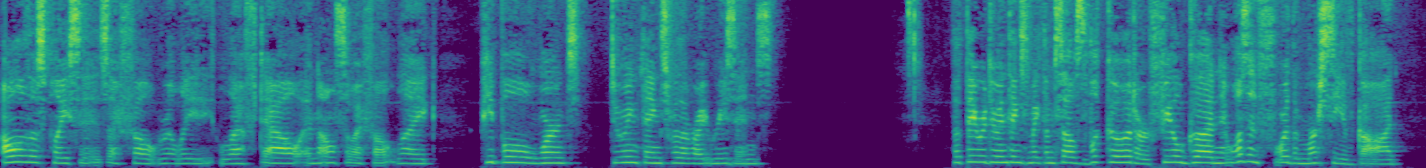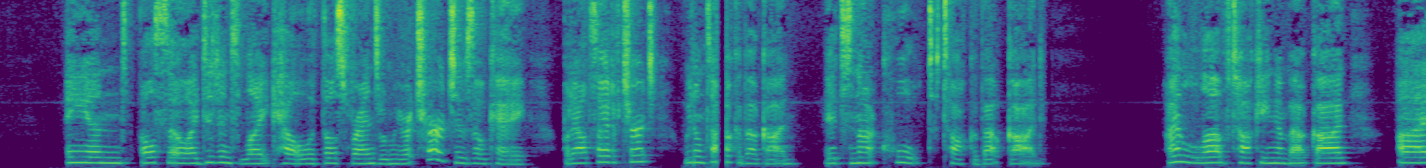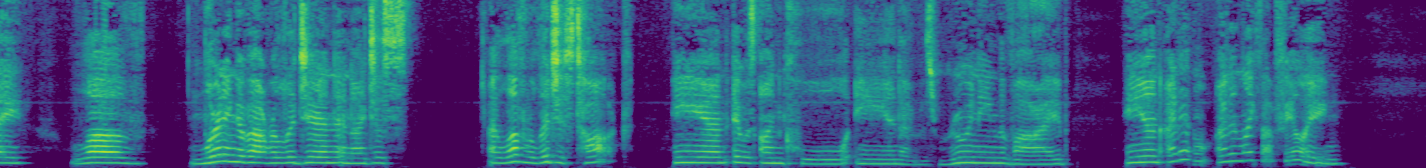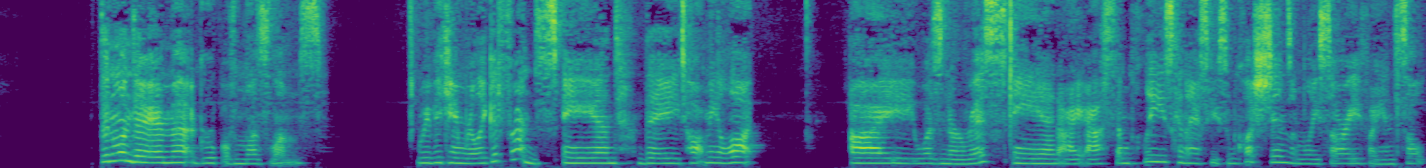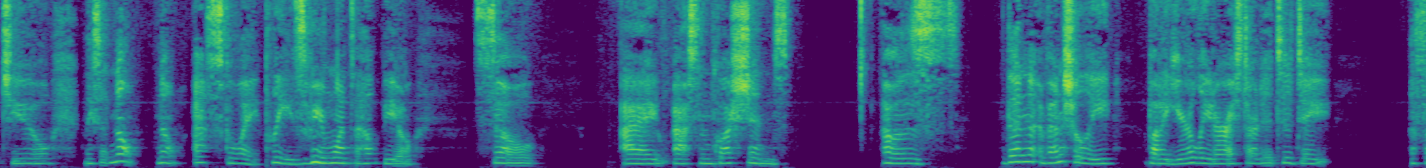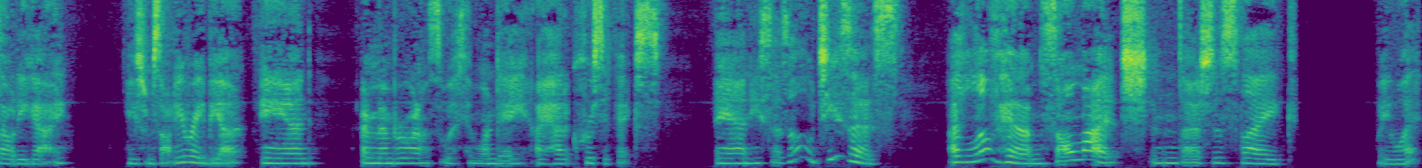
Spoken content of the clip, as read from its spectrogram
all of those places I felt really left out and also I felt like people weren't doing things for the right reasons. That they were doing things to make themselves look good or feel good and it wasn't for the mercy of God. And also, I didn't like how with those friends when we were at church, it was okay. But outside of church, we don't talk about God. It's not cool to talk about God. I love talking about God. I love learning about religion and I just, I love religious talk. And it was uncool and I was ruining the vibe. And I didn't, I didn't like that feeling. Then one day I met a group of Muslims. We became really good friends and they taught me a lot. I was nervous and I asked them, please, can I ask you some questions? I'm really sorry if I insult you. And they said, no, no, ask away, please. We want to help you. So I asked them questions. I was, then eventually, about a year later, I started to date a Saudi guy. He's from Saudi Arabia. And I remember when I was with him one day, I had a crucifix. And he says, Oh, Jesus, I love him so much. And I was just like, Wait, what?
